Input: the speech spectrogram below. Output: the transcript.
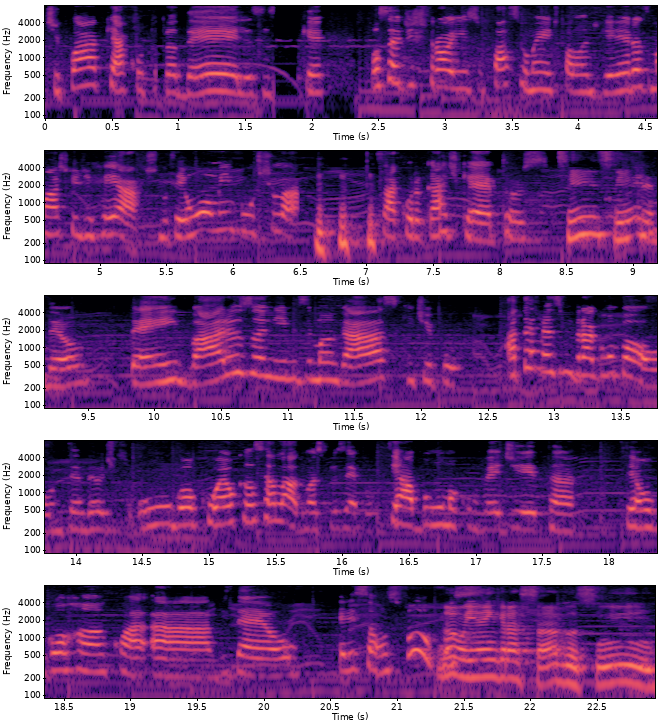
tipo, ah, que é a cultura deles, não sei o quê. Você destrói isso facilmente falando de guerreiras mágicas de rearte. Não tem um homem embuste lá. Sakura Card Captors, Sim, sim. entendeu? Tem vários animes e mangás que, tipo, até mesmo Dragon Ball, entendeu? Tipo, o Goku é o cancelado, mas, por exemplo, tem a Bulma com Vegeta, tem o Gohan com a, a Videl. Eles são os fofos. Não, e é engraçado, assim,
